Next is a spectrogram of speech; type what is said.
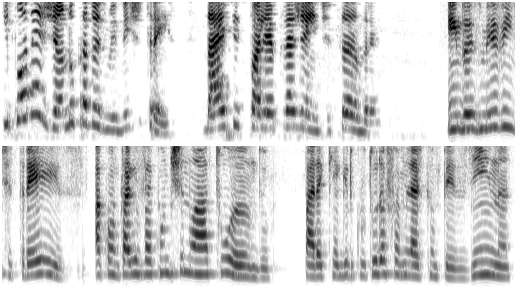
e planejando para 2023. Dá esse spoiler para a gente, Sandra. Em 2023, a Contag vai continuar atuando para que a agricultura familiar campesina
